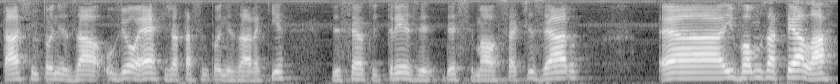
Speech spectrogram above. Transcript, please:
tá? Sintonizar o VOR, que já está sintonizado aqui, de 113 decimal 70. É, e vamos até lá,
